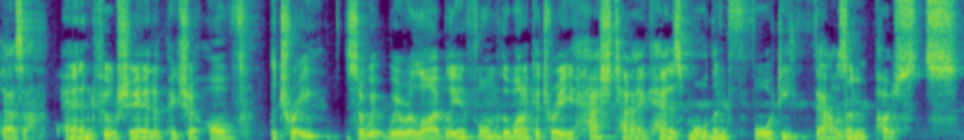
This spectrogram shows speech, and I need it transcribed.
Dazza. And Phil shared a picture of the tree. So we're, we're reliably informed the Wanaka Tree hashtag has more than 40,000 posts.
